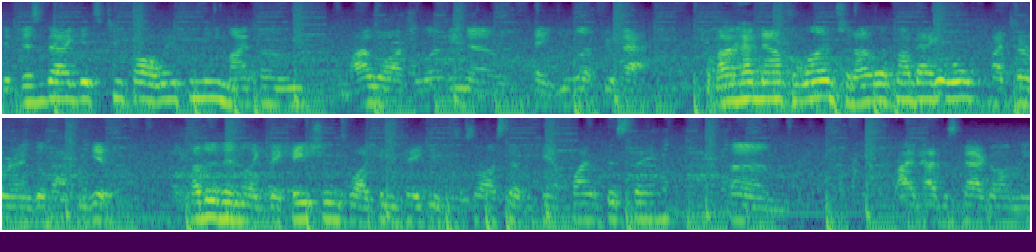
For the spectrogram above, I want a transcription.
If this bag gets too far away from me, my phone, my watch let me know, hey, you left your bag. If I'm heading out to lunch and I left my bag at work, I turn around and go back and get it. Other than like vacations, where I couldn't take it because there's a lot of stuff you can't fly with this thing. Um, I've had this bag on me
